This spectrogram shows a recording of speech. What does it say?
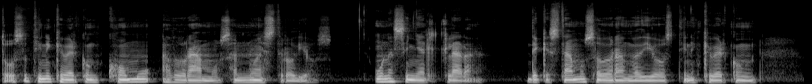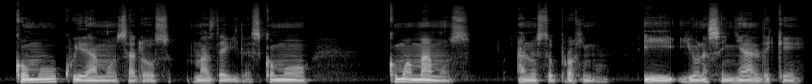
todo esto tiene que ver con cómo adoramos a nuestro Dios. Una señal clara de que estamos adorando a Dios tiene que ver con cómo cuidamos a los más débiles, cómo, cómo amamos a nuestro prójimo. Y, y, una señal de que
